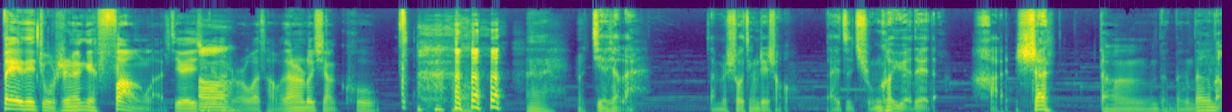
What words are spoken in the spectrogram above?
被那主持人给放了结尾曲的时候，我操，我当时都想哭。哎，接下来咱们收听这首来自琼克乐队的《喊山》，噔噔噔噔噔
